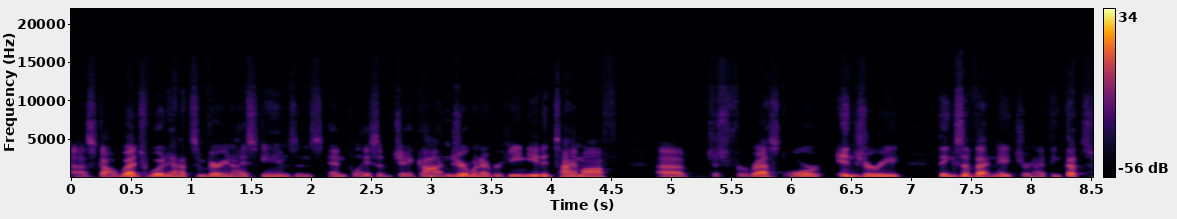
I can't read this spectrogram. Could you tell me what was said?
Uh, Scott Wedgewood had some very nice games in, in place of Jake Oettinger whenever he needed time off uh, just for rest or injury, things of that nature. And I think that's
